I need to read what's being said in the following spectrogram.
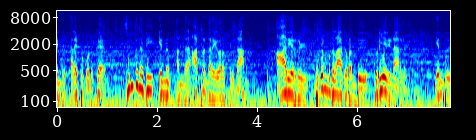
என்று தலைப்பு கொடுக்க சிந்து நதி என்னும் அந்த ஆற்றங்கரையோரத்தில் தான் ஆரியர்கள் முதன் முதலாக வந்து குடியேறினார்கள் என்று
